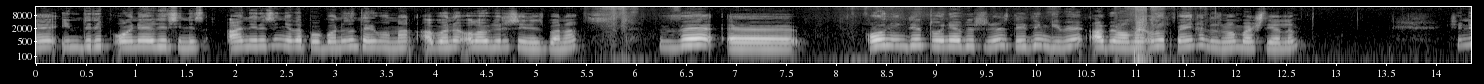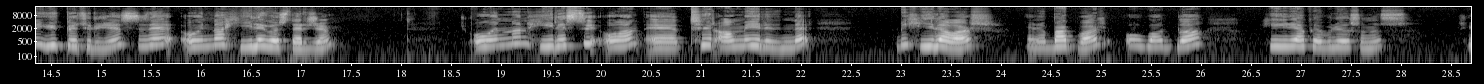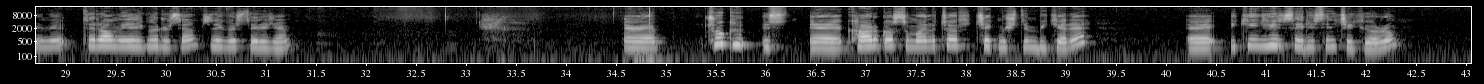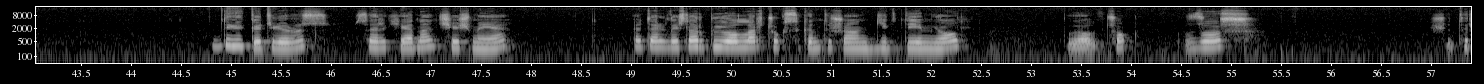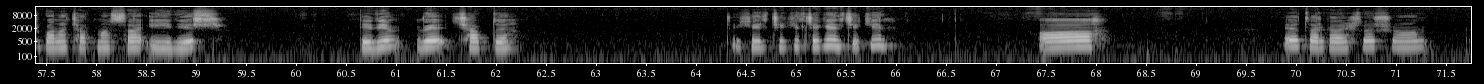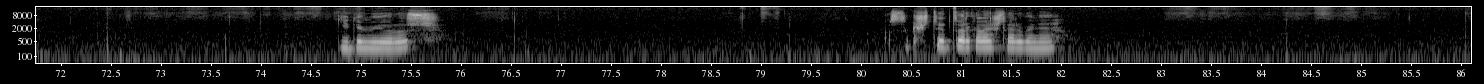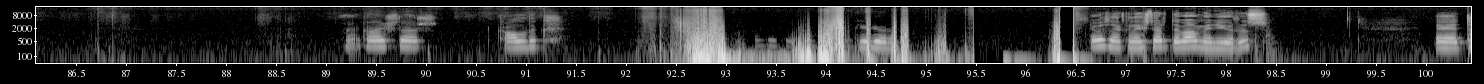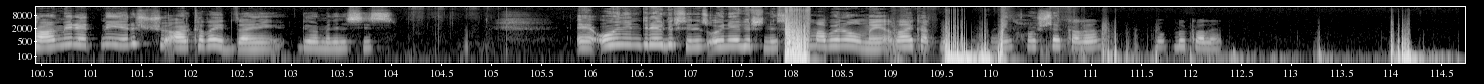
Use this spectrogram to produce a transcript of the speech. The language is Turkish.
e, indirip oynayabilirsiniz. Annenizin ya da babanızın telefonundan abone olabilirsiniz bana. Ve e, oyun indirip de oynayabilirsiniz. Dediğim gibi abone olmayı unutmayın. Hadi o zaman başlayalım. Şimdi yük götüreceğiz. Size oyunda hile göstereceğim. Oyunun hilesi olan e, tır alma yerinde bir hile var. Yani bug var. O bug'la hile yapabiliyorsunuz. Şimdi tır alma yeri görürsem size göstereceğim. Ee, çok e, kargo simülatör çekmiştim bir kere. Ee, ikinci serisini çekiyorum. Bir de yük götürüyoruz. Sarıkaya'dan Çeşme'ye. Evet arkadaşlar bu yollar çok sıkıntı şu an gittiğim yol. Bu yol çok zor. Şu tır bana çarpmazsa iyidir. Dedim ve çarptı. Çekil çekil çekil çekil. Ah. Evet arkadaşlar şu an gidemiyoruz. Sıkıştırdı arkadaşlar beni. Arkadaşlar kaldık. Geliyorum. Evet arkadaşlar devam ediyoruz. Ee, tamir etme yeri şu arkadaydı yani görmediniz siz. Ee, oyun indirebilirsiniz, oynayabilirsiniz. Kanalıma abone olmayı, like atmayı unutmayın. Hoşça kalın, mutlu kalın.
